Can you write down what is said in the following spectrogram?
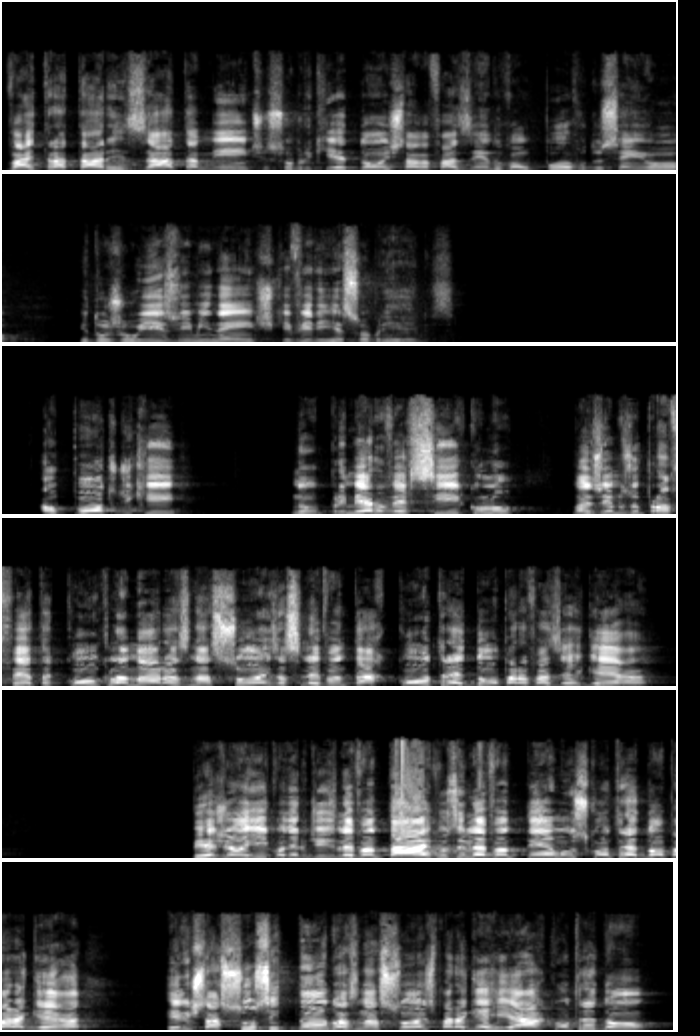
vai tratar exatamente sobre o que Edom estava fazendo com o povo do Senhor e do juízo iminente que viria sobre eles. Ao ponto de que, no primeiro versículo, nós vemos o profeta conclamar as nações a se levantar contra Edom para fazer guerra. Vejam aí quando ele diz: Levantai-vos e levantemos-nos contra Edom para a guerra. Ele está suscitando as nações para guerrear contra Edom.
